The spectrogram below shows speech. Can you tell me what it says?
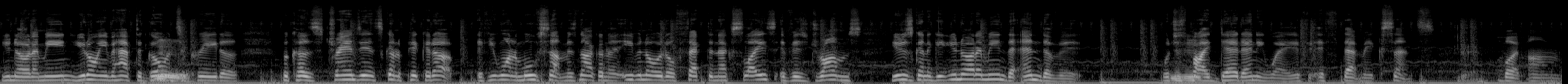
You know what I mean? You don't even have to go into create a because transient's gonna pick it up. If you want to move something, it's not gonna even though it'll affect the next slice. If it's drums, you're just gonna get you know what I mean, the end of it, which is probably dead anyway. If if that makes sense. Yeah. But um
